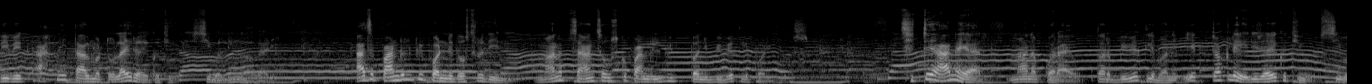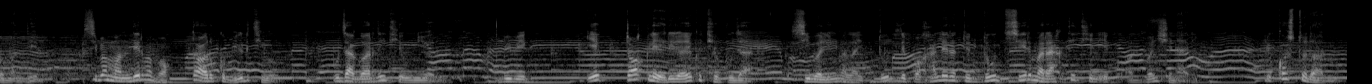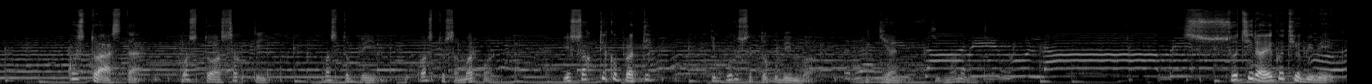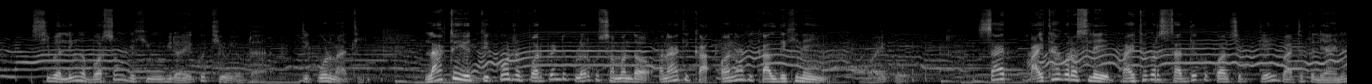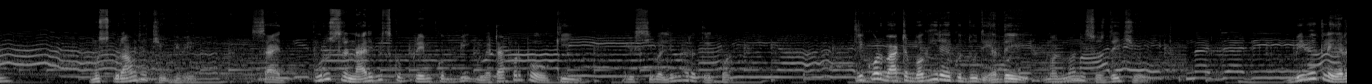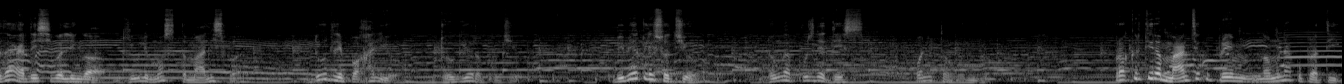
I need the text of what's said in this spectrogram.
विवेक आफ्नै तालमा टोलाइरहेको थियो शिवलिङ्ग अगाडि। आज पाण्डुलिपि पढ्ने दोस्रो दिन। मानव चाहन्छ उसको पाण्डुलिपि पनि विवेकले पढिदियोस्। छिट्टै आ न यार मानव करायो। तर विवेकले भने एक टकले हेरिरहेको थियो शिव मन्दिर शिव मन्दिरमा भक्तहरूको भिड थियो। पूजा गर्दै थिए उनीहरू। विवेक एक टकले हेरिरहेको थियो पूजा। शिवलिङ्गलाई दुधले पखालेर त्यो दुध शिरमा राख्दै थिइन् एक अद्वैत नारी यो कस्तो धर्म? कस्तो आस्था? कस्तो अशक्ति कस्तो प्रेम? कस्तो समर्पण? यो शक्तिको प्रतीक कि पुरुषत्वको बिम्ब? विज्ञान कि मनोविज्ञान? सोचिरहेको थियो विवेक। शिवलिङ्ग वर्षौँदेखि उभिरहेको थियो एउटा त्रिकोणमाथि। लाग्थ्यो यो त्रिकोण र पर्पेन्डिकुलरको सम्बन्ध अनादिका अनादिकालदेखि नै भएको। सायद पाइथागोरसले पाइथागोरस साध्यको कन्सेप्ट त्यहीबाट त ल्याएनन्। मुस्कुराउँदै थियो विवेक। सायद पुरुष र नारी बिचको प्रेमको बिग मेटाफोर पो हो कि यो शिवलिङ्ग र त्रिकोण? त्रिकोणबाट बगिरहेको दुध हेर्दै मनमा नै सोच्दै थियो। विवेकले हेर्दा हेर्दै शिवलिङ्ग घिउले मस्त मालिस भयो। दुधले पखालियो ढोग्यो र पुज्यो। विवेकले सोच्यो ढुङ्गा पुज्ने देश पनि त हो नि प्रकृति र मान्छेको प्रेम नमुनाको प्रतीक।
